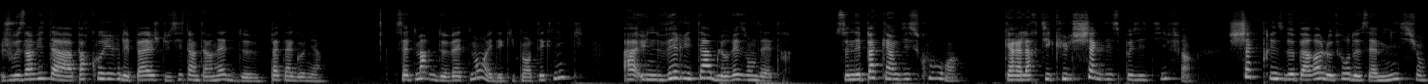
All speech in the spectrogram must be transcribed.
Je vous invite à parcourir les pages du site internet de Patagonia. Cette marque de vêtements et d'équipements techniques a une véritable raison d'être. Ce n'est pas qu'un discours, car elle articule chaque dispositif, chaque prise de parole autour de sa mission.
